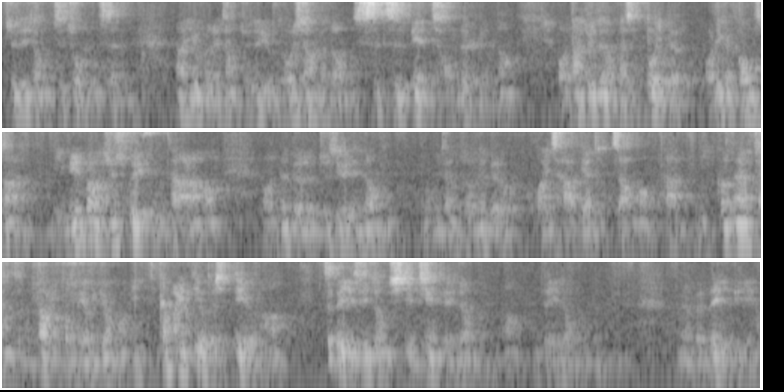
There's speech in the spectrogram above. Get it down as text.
就是一种执着很深。那有可能讲就是有时候像那种四肢变聪的人哦，哦他就认为他是对的，我那个攻杀你没有办法去说服他了哈，哦那个就是有点那种。我们讲说那个怀差别就糟哦，他你跟他讲什么道理都没有用哦，你干嘛一掉的是掉哈，这个也是一种邪见的一种哦的一种那个类别哈。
